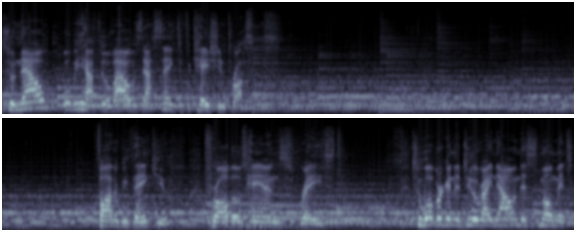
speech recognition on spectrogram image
So now, what we have to allow is that sanctification process. Father, we thank you for all those hands raised. So, what we're going to do right now in this moment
